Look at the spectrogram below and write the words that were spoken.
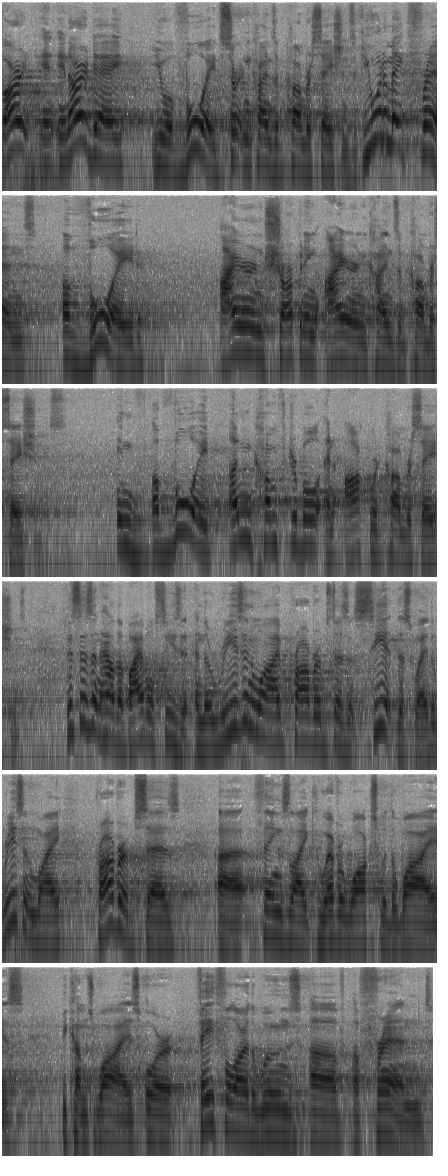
Our, in our day, you avoid certain kinds of conversations. If you want to make friends, avoid iron sharpening iron kinds of conversations. In, avoid uncomfortable and awkward conversations. This isn't how the Bible sees it. And the reason why Proverbs doesn't see it this way, the reason why Proverbs says uh, things like, whoever walks with the wise becomes wise, or faithful are the wounds of a friend,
